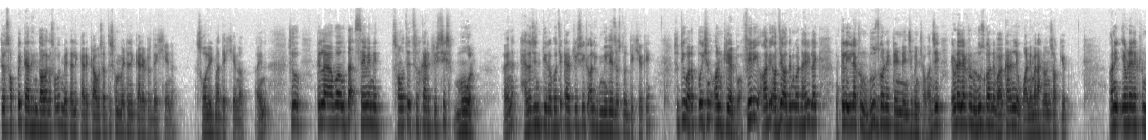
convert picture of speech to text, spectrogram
त्यो सबै त्यहाँदेखि तलको सबै मेटालिक क्यारेक्टर आउँछ। त्यसको मेटालिक क्यारेक्टर देखिएन। सोलिडमा देखिएन होइन? सो त्यसलाई अब उता सेभेन एटसँग चाहिँ त्यसको क्यारेक्टरिस्टिक्स मोर होइन? हेलोजिनतिरको चाहिँ क्यारेक्टरिस्टिक्स अलिक मिले जस्तो देखियो कि? सो त्यो भएर पोजिसन अनक्लियर भयो। फेरि अलि अझै अध्ययन गर्दाखेरि लाइक त्यसले इलेक्ट्रोन लुज गर्ने टेन्डेन्सी पनि छ। भने चाहिँ एउटा इलेक्ट्रोन लुज गर्ने भएको कारणले वानेमा राख्न पनि सक्यो। अनि एउटा इलेक्ट्रोन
